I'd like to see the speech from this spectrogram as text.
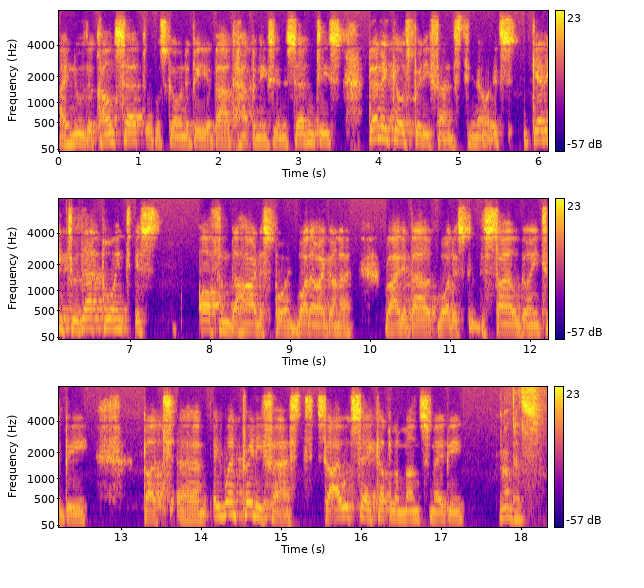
I knew the concept it was going to be about happenings in the 70s then it goes pretty fast you know. It's getting to that point is often the hardest point. What am i going to write about? What is the style going to be? But um, it went pretty fast. So i would say a couple of months maybe. No that's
